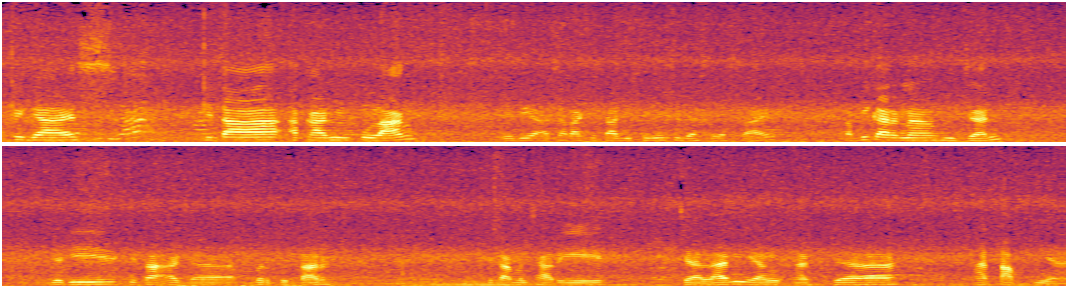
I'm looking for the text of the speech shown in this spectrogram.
Oke okay guys, kita akan pulang. Jadi acara kita di sini sudah selesai. Tapi karena hujan, jadi kita agak berputar kita mencari jalan yang ada atapnya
